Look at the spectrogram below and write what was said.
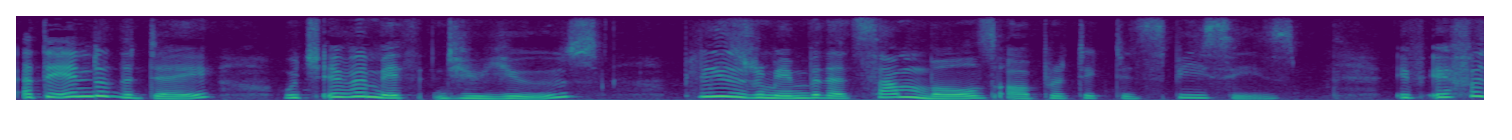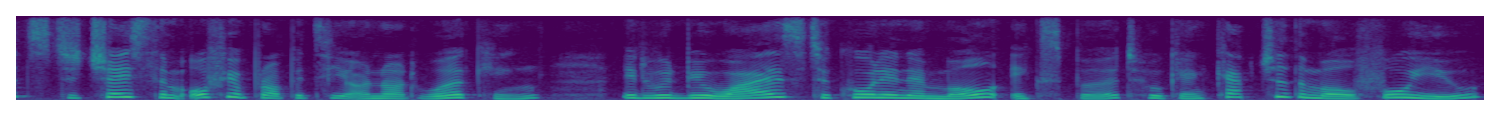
At the end of the day, whichever method you use, please remember that some moles are protected species. If efforts to chase them off your property are not working, it would be wise to call in a mole expert who can capture the mole for you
